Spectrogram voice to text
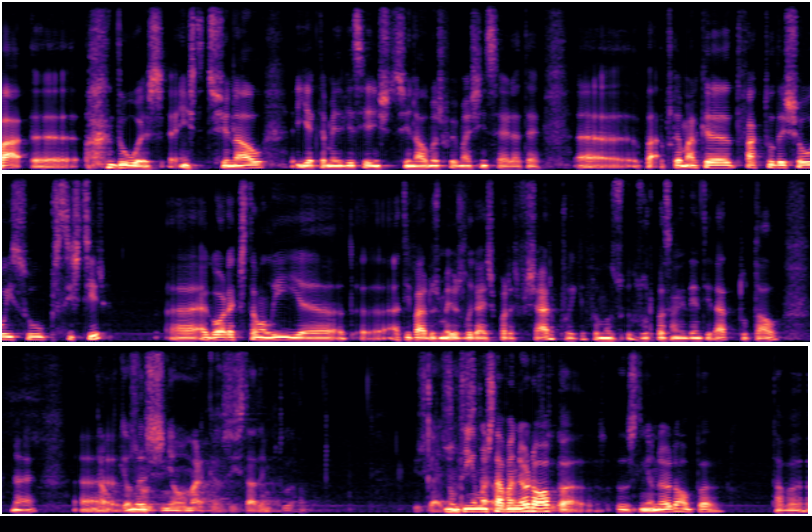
Pá, eh, duas. A institucional e a que também devia ser institucional, mas foi mais sincera até. Eh, pá, porque a marca de facto deixou isso persistir. Uh, agora que estão ali a, a, ativar os meios legais para fechar, porque aquilo foi uma usurpação de identidade total, não é? Uh, não, porque eles mas... não tinham a marca registrada em Portugal. Não tinha, mas estava na Europa. Eles tinham na Europa. Estava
